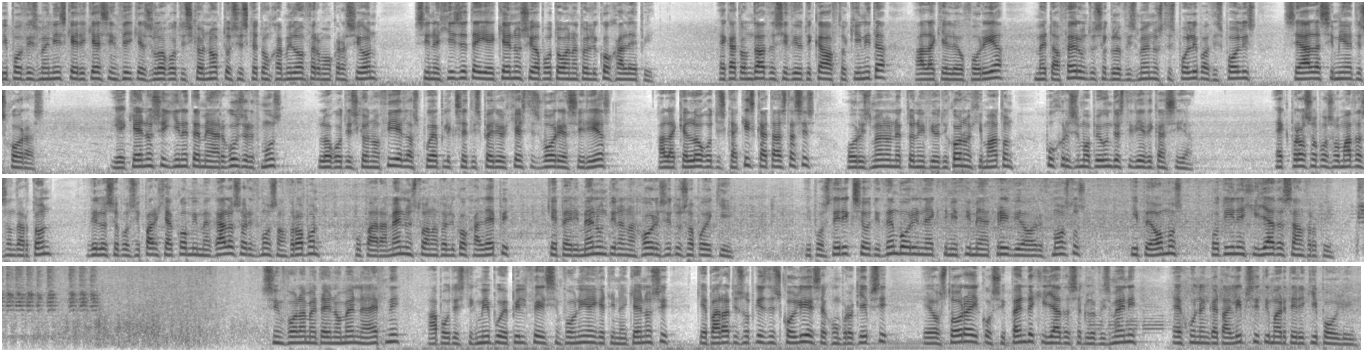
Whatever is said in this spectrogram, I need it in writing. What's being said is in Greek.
Υπό δυσμενεί καιρικέ συνθήκες λόγω της χιονόπτωσης και των χαμηλών θερμοκρασιών, συνεχίζεται η εκένωση από το Ανατολικό Χαλέπι. Εκατοντάδες ιδιωτικά αυτοκίνητα αλλά και λεωφορεία μεταφέρουν τους εγκλωβισμένους της πολύπαθης πόλης σε άλλα σημεία της χώρας. Η εκένωση γίνεται με αργούς ρυθμούς λόγω της χιονοθύελας που έπληξε τις περιοχές της Βόρειας Συρίας, αλλά και λόγω της κακής κατάστασης ορισμένων εκ των ιδιωτικών οχημάτων που χρησιμοποιούνται στη διαδικασία. Εκπρόσωπος ομάδας ανταρτών δήλωσε πως υπάρχει ακόμη μεγάλος αριθμός ανθρώπων που παραμένουν στο Ανατολικό Χαλέπι και περιμένουν την αναχώρησή τους από εκεί. Υποστήριξε ότι δεν μπορεί να εκτιμηθεί με ακρίβεια ο αριθμός τους, είπε όμως ότι είναι χιλιάδες άνθρωποι. Σύμφωνα με τα Ηνωμένα Έθνη, από τη στιγμή που επήλθε η συμφωνία για την εκένωση και παρά τις όποιες δυσκολίες έχουν προκύψει, έως τώρα 25.000 εγκλωβισμένοι έχουν εγκαταλείψει τη μαρτυρική πόλη.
